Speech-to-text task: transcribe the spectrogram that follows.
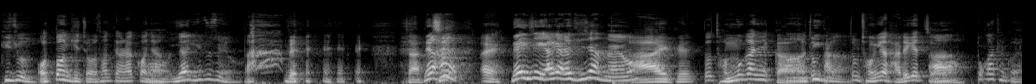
기준 어떤 기준으로 선택을 할 거냐. 어, 이야기 해 주세요. 네. 자, 내가 지- 한- 네. 내가 이제 이야기 안 해도 되지 않나요? 아, 그또 전문가니까 아, 좀, 그러니까. 다, 좀 정의가 다르겠죠. 아, 똑같을 거야.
